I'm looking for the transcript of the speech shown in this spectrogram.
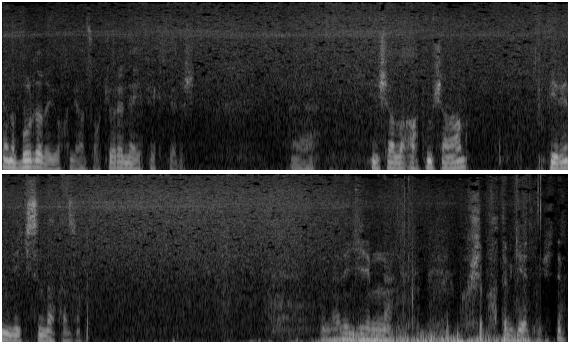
Yəni burada da yoxlayacaq. Görə nə effekt verir. Ee, inşallah atmışam. Birinin ikisini də atacağam. Deməli yemlə boşub atıb getmişdim.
